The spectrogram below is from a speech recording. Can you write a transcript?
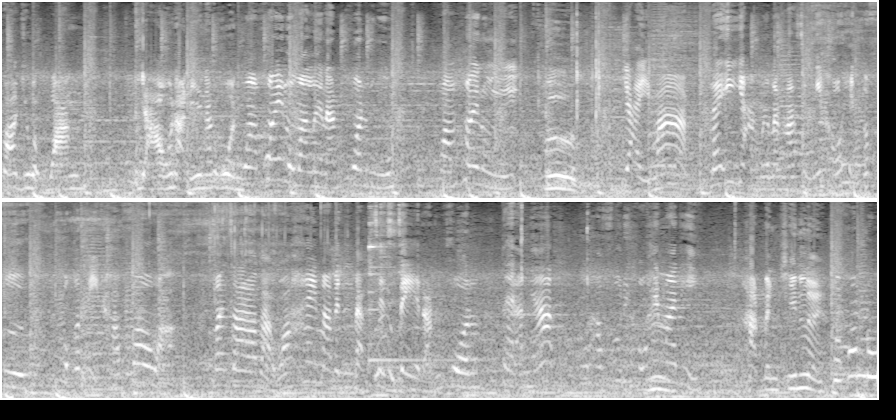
ฟาคิวแบบวางยาวขนาดนี้นะทุกคน ความห้อยลงมาเลยนะทุกคนดูความห้อยตรงนี้ เออ ใหญ่มาก และอีกอย่างหนึ่งนะคะสิ่งที่เขาเห็นก็คือปกติทัฟเฟิลอะ มันจะแบบว่าให้มาเป็นแบบเศษๆอะทุกคน แต่อันเนี้ยดูทัฟเฟิลที่เขาให้มาดิ หั่นเป็นชิ้นเลย ทุกคนดู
